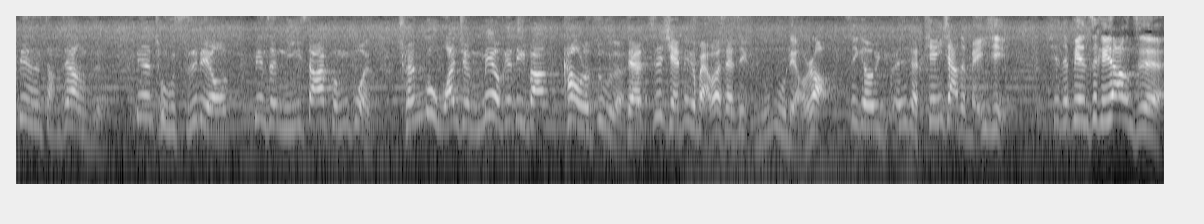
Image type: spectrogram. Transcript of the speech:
变成长这样子，变成土石流，变成泥沙滚滚，全部完全没有个地方靠得住的。对啊，之前那个百花山是云雾缭绕，是一个那个天下的美景，现在变这个样子。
